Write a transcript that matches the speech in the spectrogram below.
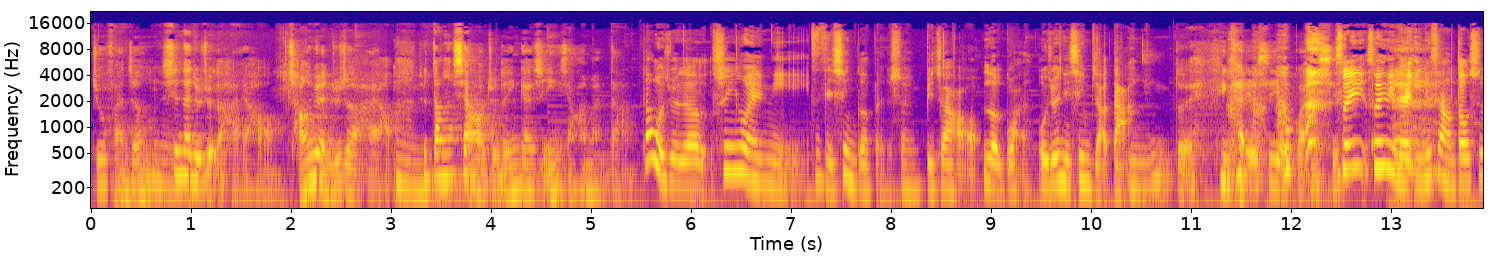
就反正现在就觉得还好，长远就觉得还好，就当下我觉得应该是影响还蛮大的。但我觉得是因为你自己性格本身比较乐观，我觉得你心比较大，嗯，对，应该也是有关系。所以，所以你的影响都是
